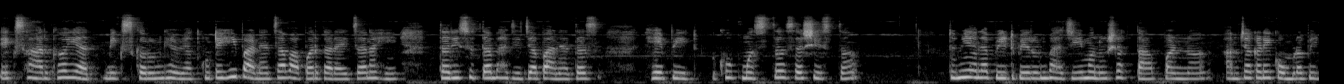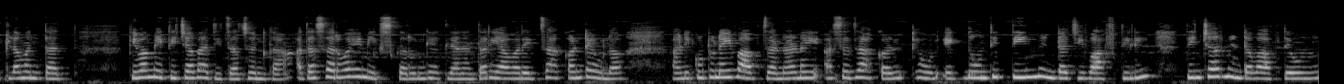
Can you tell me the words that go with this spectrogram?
एकसारखं यात मिक्स करून घेऊयात. कुठेही पाण्याचा वापर करायचा नाही तरीसुद्धा भाजीच्या पाण्यातच हे पीठ खूप मस्त असं शिजतं. तुम्ही याला पीठ पेरून भाजी म्हणू शकता पण आमच्याकडे कोंबडं पिठलं म्हणतात. किंवा मेथीच्या भाजीचा झुणका. आता सर्व हे मिक्स करून घेतल्यानंतर यावर एक झाकण ठेवलं आणि कुठूनही वाफ जाणार नाही असं झाकण ठेवून एक दोन ते तीन मिनटाची वाफ दिली. तीन चार मिनटं वाफ देऊन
